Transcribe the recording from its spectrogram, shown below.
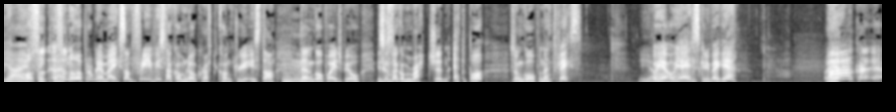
Jeg Også, fikk så nå er problemet, ikke sant? Fordi Vi snakka om Lowcraft Country i stad. Den går på HBO. Vi skal snakke om Ratched etterpå, som går på Netflix. Ja. Og, jeg, og jeg elsker de begge. Og jeg, Ah, jeg...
